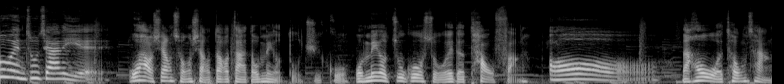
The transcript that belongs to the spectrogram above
我以为你住家里耶。我好像从小到大都没有独居过，我没有住过所谓的套房。哦，然后我通常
